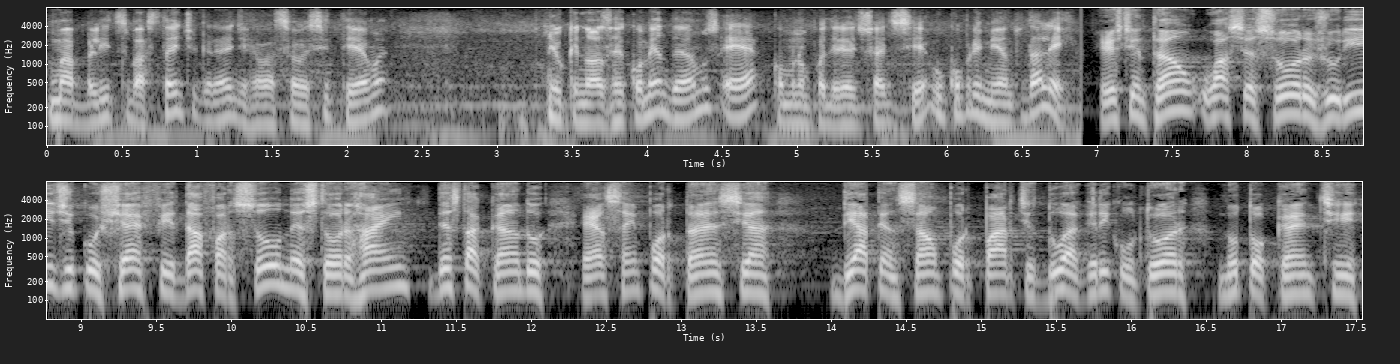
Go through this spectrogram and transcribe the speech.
uma blitz bastante grande em relação a esse tema E o que nós recomendamos é, como não poderia deixar de ser, o cumprimento da lei. Este então, o assessor jurídico-chefe da Farsul, Nestor Rain, destacando essa importância de atenção por parte do agricultor no tocante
